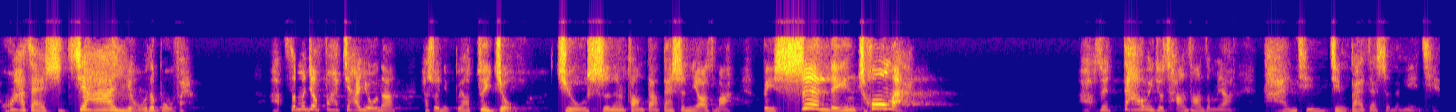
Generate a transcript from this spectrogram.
花在是加油的部分。啊，什么叫发加油呢？他说你不要醉酒，酒使人放荡，但是你要什么？被圣灵充满。好，所以大卫就常常怎么样弹琴敬拜在神的面前，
